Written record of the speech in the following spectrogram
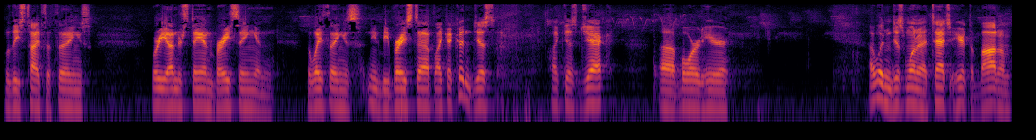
with these types of things where you understand bracing and the way things need to be braced up. Like I couldn't just, like this jack uh, board here, I wouldn't just want to attach it here at the bottom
